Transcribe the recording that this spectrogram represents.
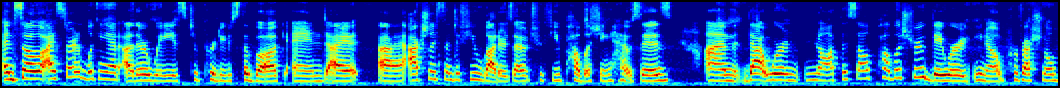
And so I started looking at other ways to produce the book, and I uh, actually sent a few letters out to a few publishing houses um, that were not the self-published route. They were, you know, professional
